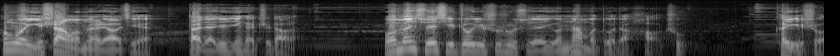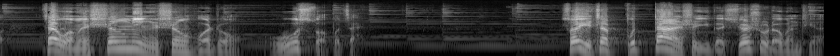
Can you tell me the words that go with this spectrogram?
通过以上我们的了解，大家就应该知道了。我们学习《周易》数数学有那么多的好处，可以说在我们生命生活中无所不在。所以这不但是一个学术的问题了，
